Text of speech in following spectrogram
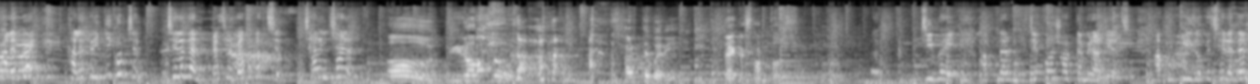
খালেদ ভাই খালেদ ভাই কি করছেন? ছেড়ে দেন ব্যাচের ব্যথা পাচ্ছে। ছাড়েন ছাড়েন। ও ছাড়তে পারি তা একটা শর্ত আছে। জি ভাই আপনার যে কোনো শর্তে আমি রাজি আছি। আপনি প্লিজ ওকে ছেড়ে দেন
